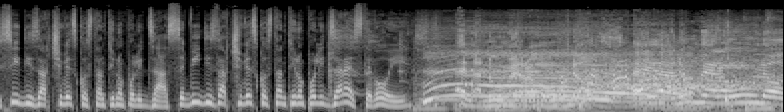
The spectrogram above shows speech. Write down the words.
si disarcivescostantinopolizzasse, vi disarcivescostantinopolizzereste voi? È la numero uno. È la numero uno.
